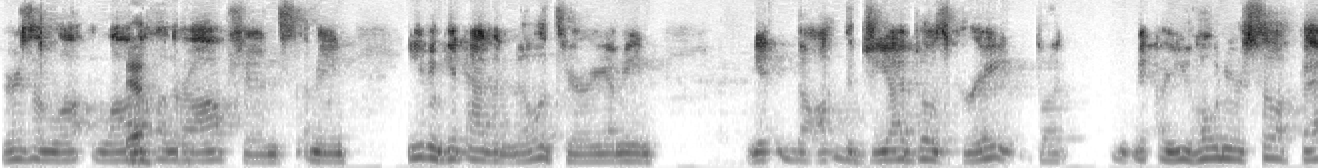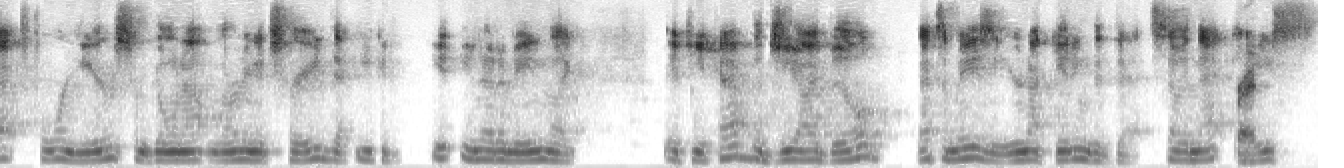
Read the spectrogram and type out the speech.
there's a lot, lot of other options. I mean, even getting out of the military. I mean, the, the GI Bill is great, but are you holding yourself back four years from going out and learning a trade that you could, you you know what I mean? Like, if you have the GI Bill, that's amazing. You're not getting the debt. So in that Right. case,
